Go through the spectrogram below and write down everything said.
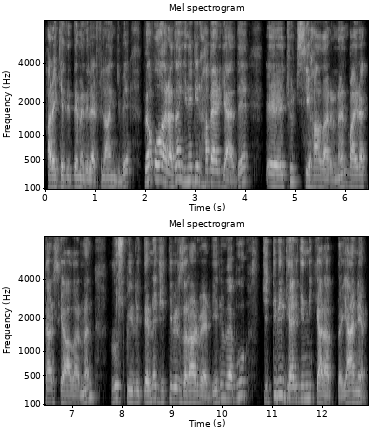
hareket edemediler falan gibi ve o arada yine bir haber geldi e, Türk sihalarının Bayraktar sihalarının Rus birliklerine ciddi bir zarar verdiğini ve bu ciddi bir gerginlik yarattı. Yani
